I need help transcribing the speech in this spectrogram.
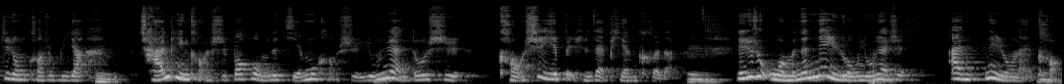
这种考试不一样，嗯，产品考试包括我们的节目考试，永远都是考试也本身在偏科的，嗯，也就是我们的内容永远是按内容来考。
